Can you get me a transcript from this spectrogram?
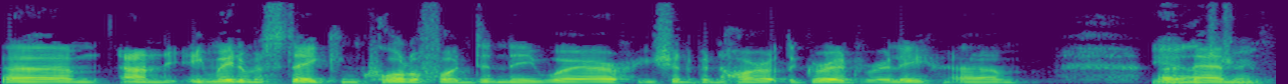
Um, and he made a mistake in qualifying, didn't he? Where he should have been higher up the grid, really. Um, Yeah, and that's then true.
